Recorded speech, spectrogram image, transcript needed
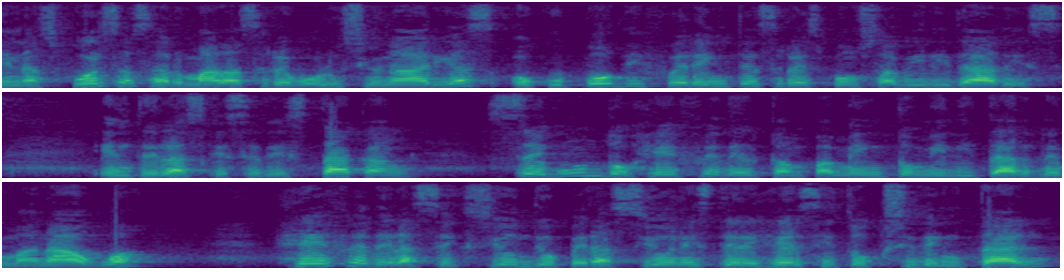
en las Fuerzas Armadas Revolucionarias ocupó diferentes responsabilidades, entre las que se destacan segundo jefe del campamento militar de Managua, jefe de la sección de operaciones del Ejército Occidental,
